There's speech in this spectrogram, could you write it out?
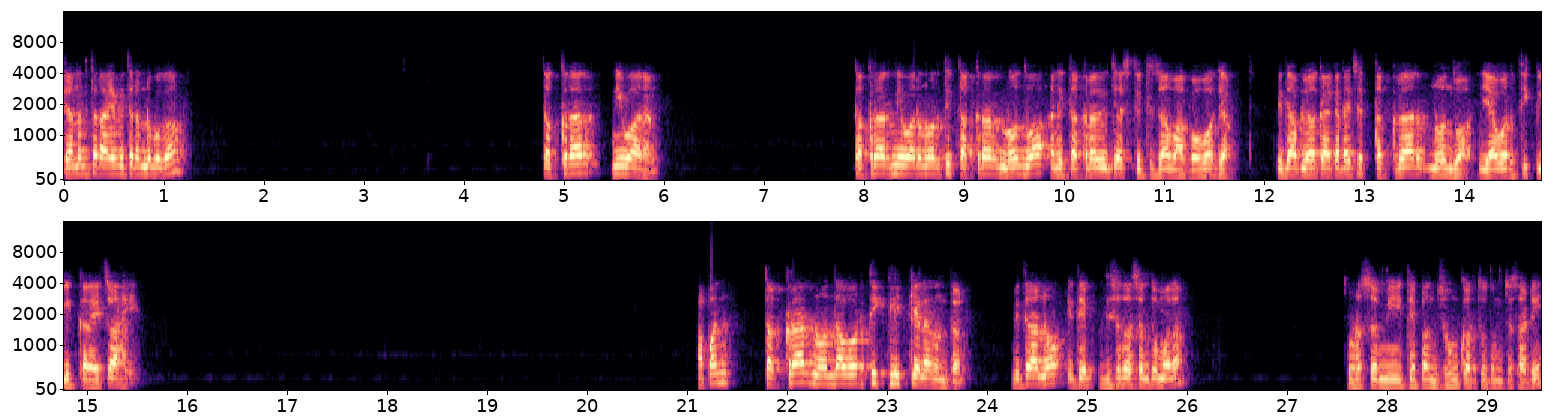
त्यानंतर आहे मित्रांनो बघा तक्रार निवारण. तक्रार निवारणवरती तक्रार नोंदवा आणि तक्रारीच्या स्थितीचा मागोवा घ्या. तिथे आपल्याला काय करायचं तक्रार नोंदवा यावरती क्लिक करायचं आहे. आपण तक्रार नोंदावरती क्लिक केल्यानंतर मित्रांनो इथे दिसत असेल तुम्हाला. थोडस मी इथे पण झूम करतो तुमच्यासाठी.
